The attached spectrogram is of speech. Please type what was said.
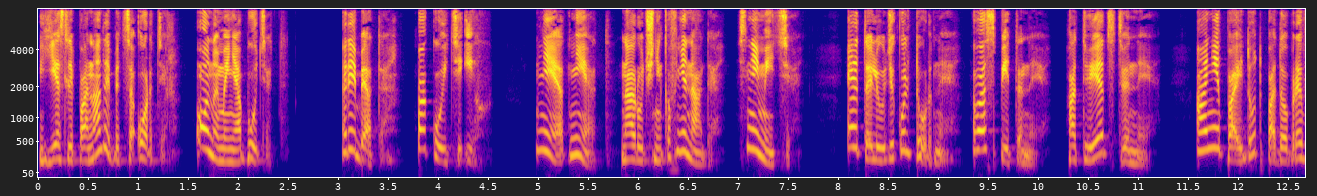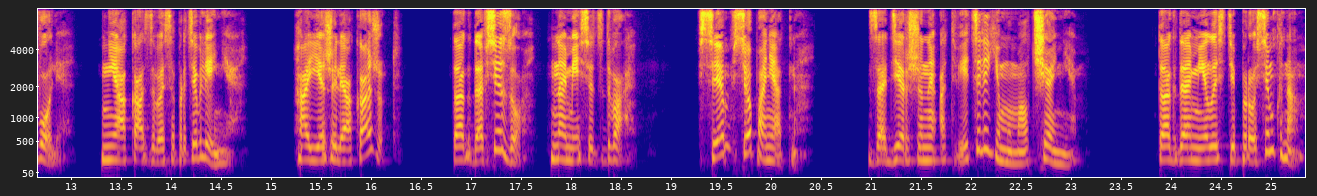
если понадобится ордер, он у меня будет. «Ребята, пакуйте их». «Нет, нет, наручников не надо. Снимите. Это люди культурные, воспитанные, ответственные. Они пойдут по доброй воле, не оказывая сопротивления. А ежели окажут, тогда в СИЗО на месяц-два. Всем все понятно?» Задержанные ответили ему молчанием. «Тогда милости просим к нам.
